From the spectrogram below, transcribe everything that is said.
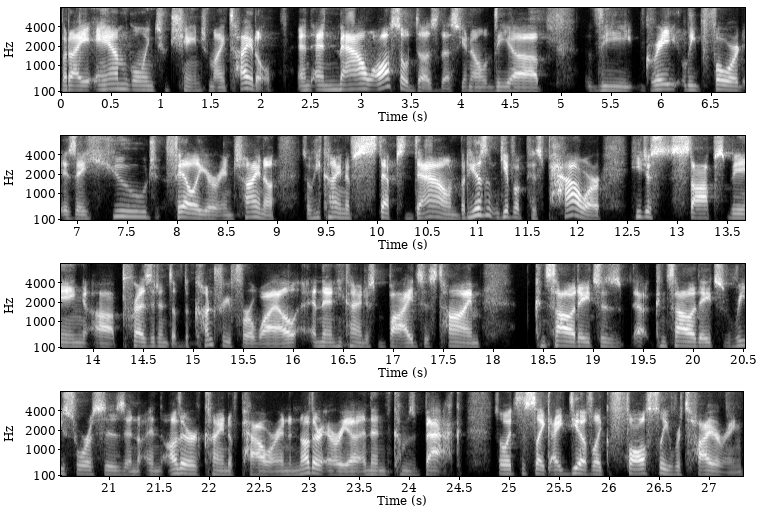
but I am going to change my title. And and Mao also does this. You know, the uh, the Great Leap Forward is a huge failure in China, so he kind of steps down, but he doesn't give up his power. He just stops being uh, president of the country for a while, and then he kind of just bides his time. Consolidates his uh, consolidates resources and, and other kind of power in another area, and then comes back. So it's this like idea of like falsely retiring,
